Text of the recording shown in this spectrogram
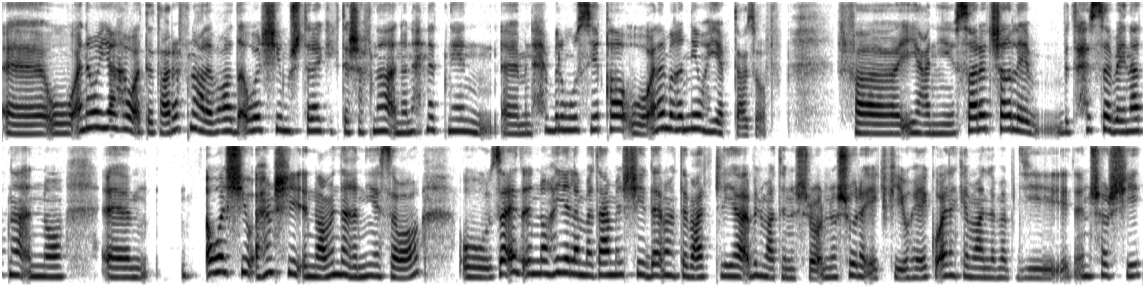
آه، وأنا وياها وقت تعرفنا على بعض أول شي مشترك اكتشفناه إنه نحن اتنين بنحب الموسيقى وأنا بغني وهي بتعزف. فيعني صارت شغلة بتحسها بيناتنا إنه أول شي وأهم شي إنه عملنا غنية سوا وزائد إنه هي لما تعمل شي دائما تبعت لي قبل ما تنشره إنه شو رأيك فيه؟ وهيك وأنا كمان لما بدي أنشر شي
